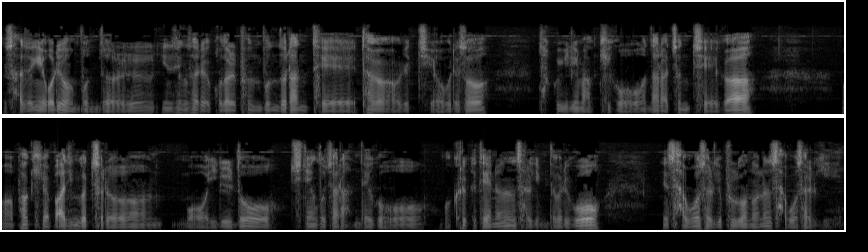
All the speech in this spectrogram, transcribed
그 사정이 어려운 분들, 인생살이가 고달픈 분들한테 다가가겠지요. 그래서 자꾸 일이 막히고 나라 전체가 뭐 바퀴가 빠진 것처럼 뭐 일도 진행도 잘 안되고 뭐 그렇게 되는 설계입니다. 그리고 사고 설계 불건호는 사고 설기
